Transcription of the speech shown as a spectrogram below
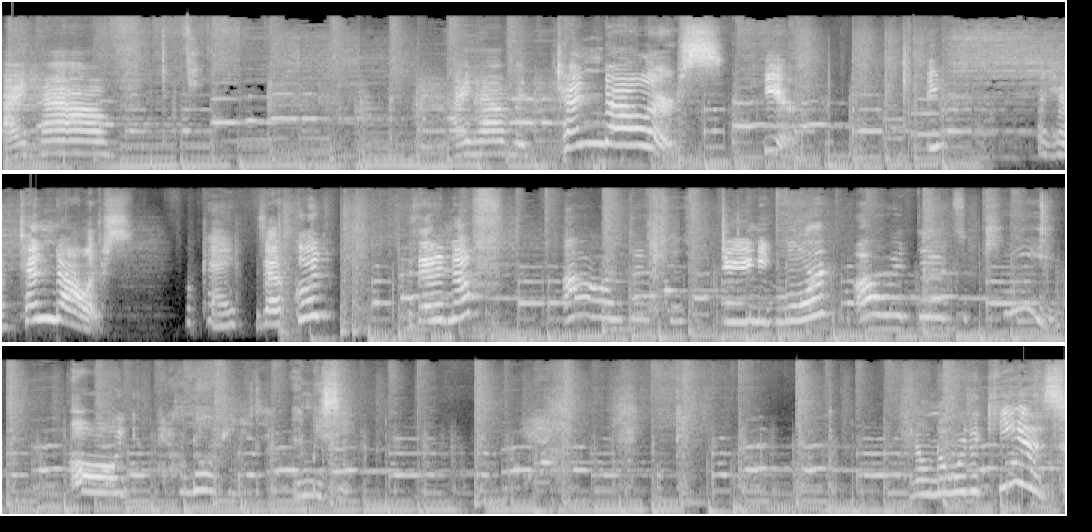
I have. I have a ten dollars here. See? I have ten dollars. Okay. Is that good? Is that enough? Oh, is. Do you need more? Oh, wait, there's a key. Oh, I don't know if you need it. Let me see. Yeah. Okay. I don't know where the key is.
